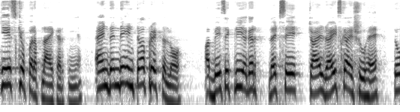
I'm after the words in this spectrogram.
کیس کے اوپر اپلائی کرتی ہیں اینڈ دین دے انٹرپریٹ دا لا اب بیسکلی اگر لیٹ سے چائلڈ رائٹس کا ایشو ہے تو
